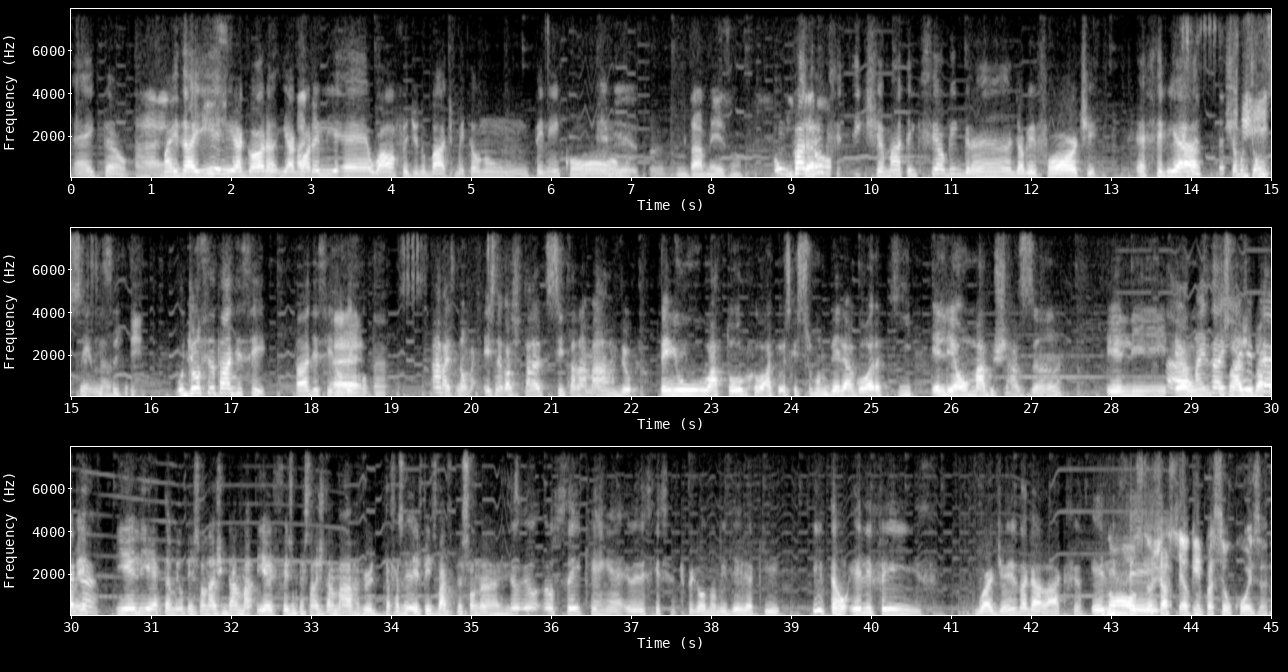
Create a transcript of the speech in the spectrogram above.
É, então. Ai, Mas não aí ele agora. E agora Ai. ele é o Alfred no Batman, então não tem nem É como. mesmo. Não dá mesmo. Um Então- padrão que você tem que chamar tem que ser alguém grande, alguém forte. É, seria. Chama o John Cena. O John Cena tá na DC. Tá na DC, não É, tem como. Ah, mas não, mas esse negócio de estar na DC, tá na Marvel, tem o ator lá, que eu esqueci o nome dele agora, que ele é o Mago Shazam, ele Ah, é um personagem do Aquaman, pega- e ele é também um personagem da Marvel, e ele fez um personagem da Marvel, ele, tá fazendo, Eu- ele fez vários personagens. Eu, eu, eu sei quem é, eu esqueci de pegar o nome dele aqui. Então, ele fez Guardiões da Galáxia. Ele Nossa, fez. eu já sei alguém pra ser o coisa.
